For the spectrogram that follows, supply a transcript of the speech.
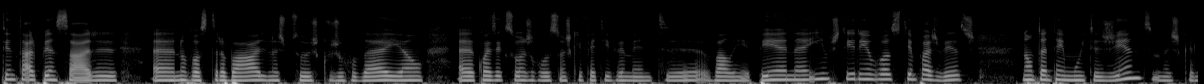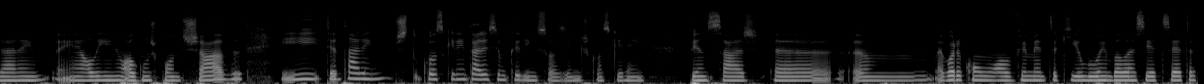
tentar pensar uh, no vosso trabalho, nas pessoas que vos rodeiam, quais é são as relações que efetivamente valem a pena e investirem o vosso tempo às vezes não tanto em muita gente, mas se calhar em, em, em alguns pontos-chave e tentarem conseguirem estar assim um bocadinho sozinhos, conseguirem pensar uh, um, agora com obviamente aqui lua em balança etc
